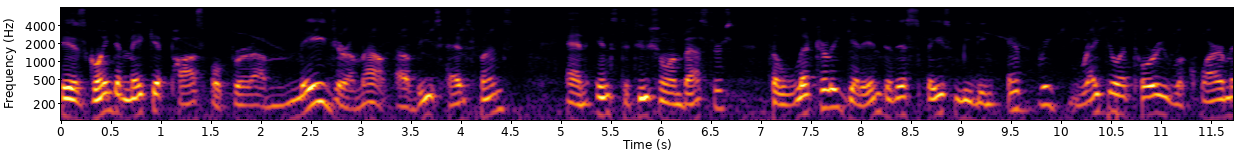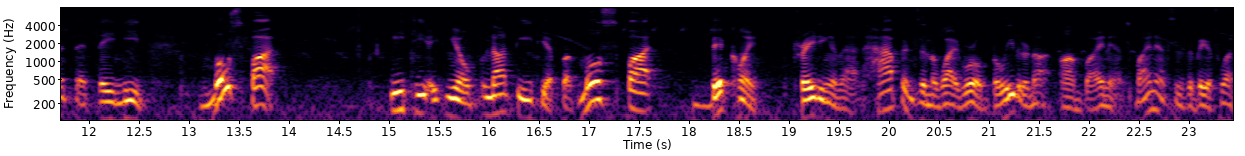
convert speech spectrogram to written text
is going to make it possible for a major amount of these hedge funds and institutional investors to literally get into this space, meeting every regulatory requirement that they need. Most spot ETF, you know, not the ETF, but most spot Bitcoin trading in that happens in the wide world, believe it or not, on Binance. Binance is the biggest one.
